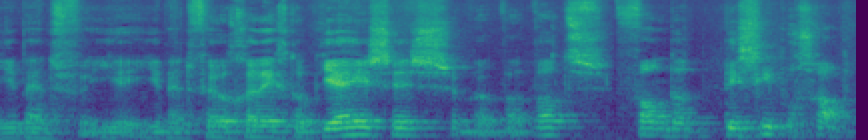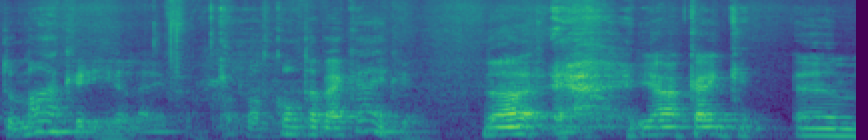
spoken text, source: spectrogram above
Je, bent, je, je, bent veel gericht op Jezus. Wat, wat van dat discipelschap te maken in je leven? Wat, wat komt daarbij kijken? Nou ja, kijk, ehm,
